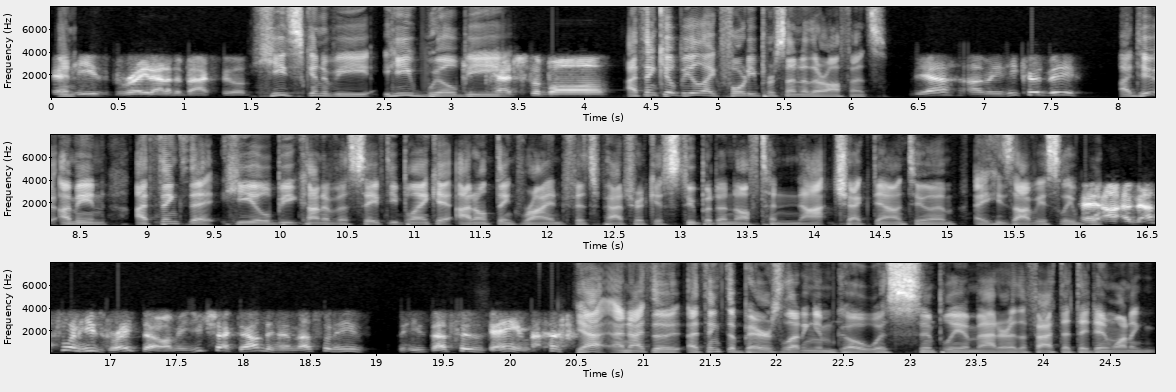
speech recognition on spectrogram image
And, And- he's great out of the backfield. He's gonna be. He will be. Catch the ball. I think he'll be like 40 percent of their offense. Yeah, I mean, he could be. I do. I mean, I think that he'll be kind of a safety blanket. I don't think Ryan Fitzpatrick is stupid enough to not check down to him. Uh, He's obviously. And I, that's when he's great, though. I mean, you check down to him. That's when he's he's that's his game. Yeah, and I the I think the Bears letting him go was simply a matter of the fact that they didn't want to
